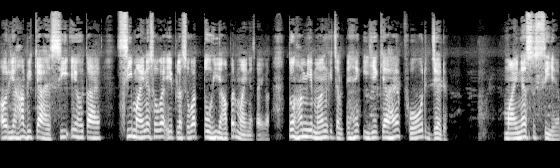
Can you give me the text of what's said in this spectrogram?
और यहाँ भी क्या है? सी ए होता है। सी माइनस होगा ए प्लस होगा तो ही यहाँ पर माइनस आएगा। तो हम ये मान के चलते हैं कि ये क्या है? फोर जेड माइनस सी है।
